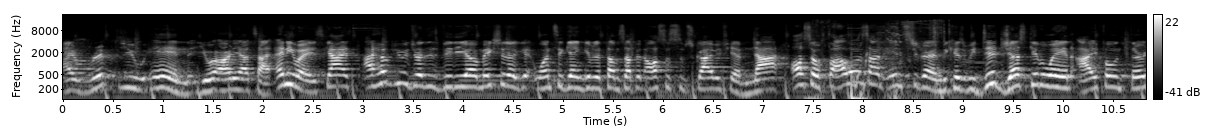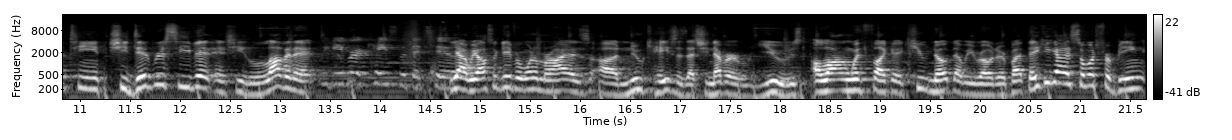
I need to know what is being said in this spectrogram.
I ripped you in. You were already outside. Anyways, guys, I hope you enjoyed this video. Make sure to get, once again give it a thumbs up and also subscribe if you have not. Also follow us on Instagram because we did just give away an iPhone 13. She did receive it and she's loving it. We gave her a case with it too. Yeah, we also gave her one of Mariah's uh, new cases that she never used, along with like a cute note that we wrote her. But thank you guys so much for being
